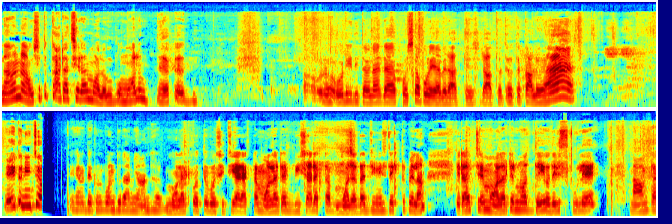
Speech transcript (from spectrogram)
না না ওসব তো কাটা ছেঁড়ার মলম। মলম একটা ওরই দিতে হবে, না ফসকা পড়ে যাবে রাতে। রাত হতে হতে কালো হ্যাঁ? এই তো নিচে। এখানে দেখুন বন্ধুরা, আমি আনহার মলাট করতে বসেছি, আর একটা মলাটের বিশাল একটা মজাদার জিনিস দেখতে পেলাম। যেটা হচ্ছে মলাটের মধ্যেই ওদের স্কুলের নামটা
